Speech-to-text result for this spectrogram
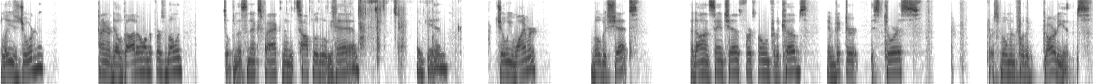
Blaze Jordan. Keiner Delgado on the first Bowman. Let's open this next pack, and then we'll top load what we have. Again, Joey Wiemer, Bo Bichette, Adon Sanchez, first Bowman for the Cubs, and Victor Izturis, first Bowman for the Guardians.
